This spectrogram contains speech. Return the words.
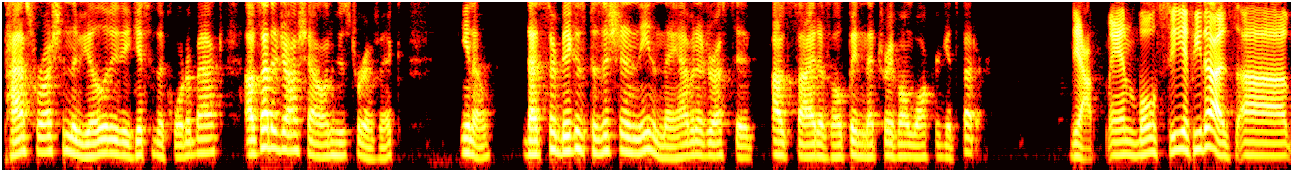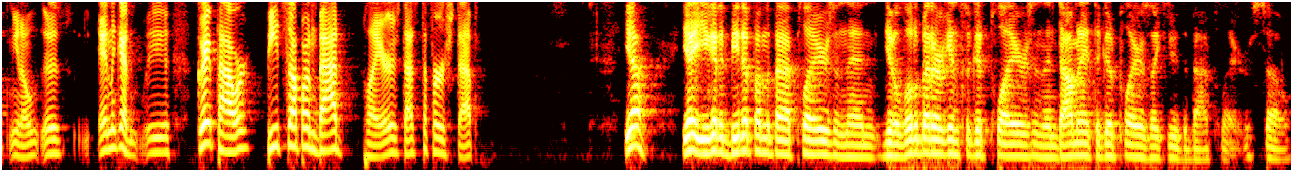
pass rush and the ability to get to the quarterback outside of Josh Allen, who's terrific, you know, that's their biggest position in need, and they haven't addressed it outside of hoping that Travon Walker gets better. Yeah, and we'll see if he does. Uh, you know, and again, great power beats up on bad players. That's the first step. Yeah, yeah, you got to beat up on the bad players and then get a little better against the good players and then dominate the good players like you do the bad players. So,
